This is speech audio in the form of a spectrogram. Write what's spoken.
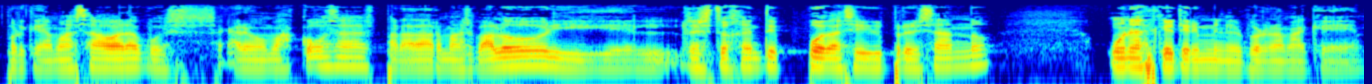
porque además ahora pues sacaremos más cosas para dar más valor y el resto de gente pueda seguir progresando una vez que termine el programa que,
